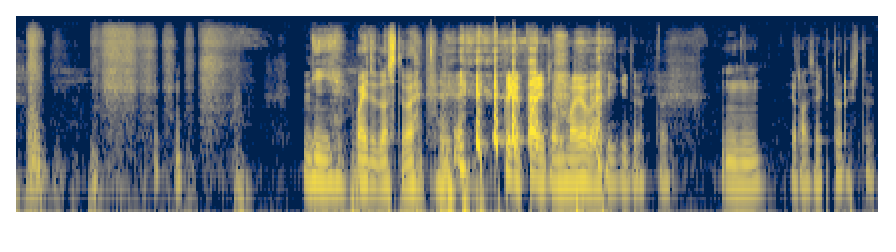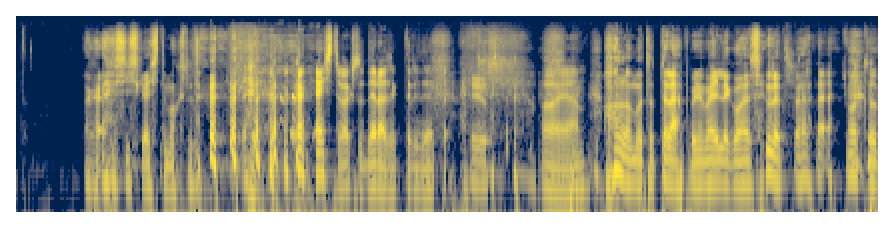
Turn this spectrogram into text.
nii, vaidled vastu või? tegelikult vaidlen, ma ei ole riigitöötaja mm. -hmm. erasektoris töötan aga siiski hästi makstud hästi makstud erasektori töötaja. just oh,. Allan võtab telefoni välja kohe selle peale. oota,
